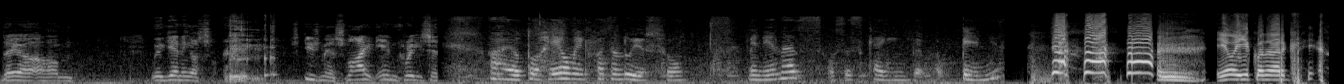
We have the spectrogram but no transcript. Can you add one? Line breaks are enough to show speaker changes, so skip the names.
they are, um, we're getting a, excuse me, a slight increase in
Ah, eu tô realmente fazendo isso. Meninas, vocês querem ver meu pênis?
Eu aí, quando eu era, criança...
